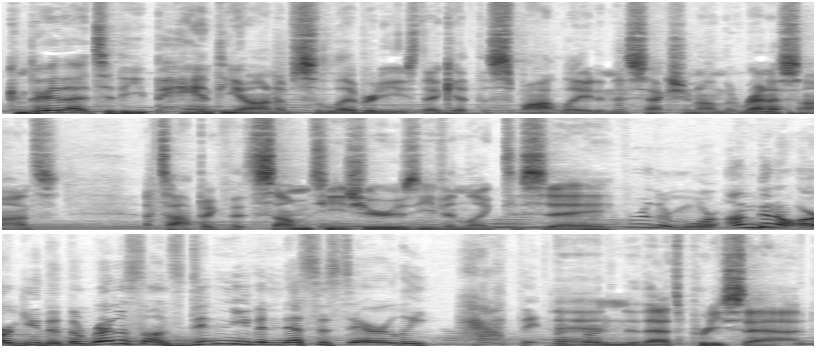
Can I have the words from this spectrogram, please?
Compare that to the pantheon of celebrities that get the spotlight in the section on the Renaissance, a topic that some teachers even like to say. Furthermore, I'm going to argue that the Renaissance didn't even necessarily happen. And that's pretty sad.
